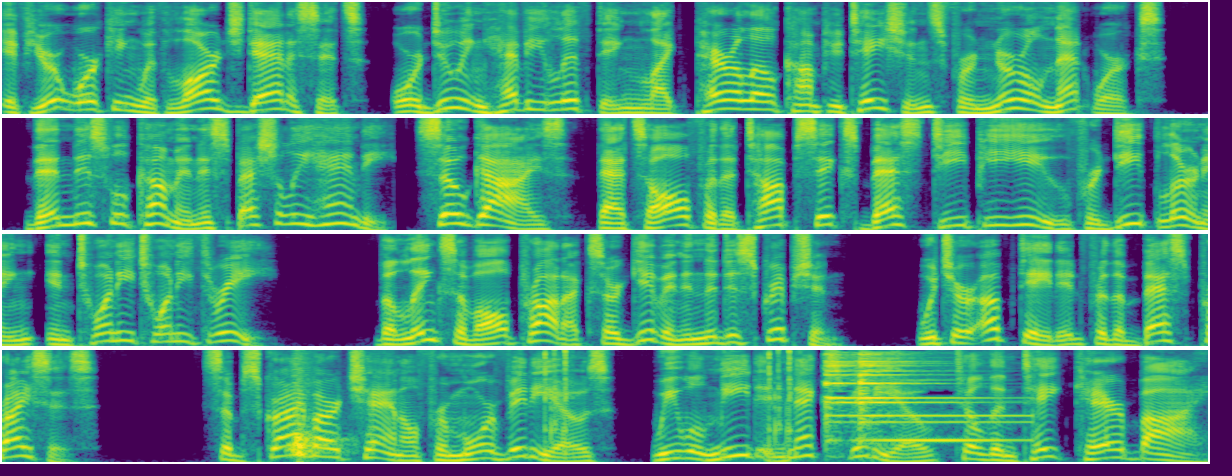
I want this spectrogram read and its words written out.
If you're working with large datasets or doing heavy lifting like parallel computations for neural networks, then this will come in especially handy. So guys, that's all for the top 6 best GPU for deep learning in 2023. The links of all products are given in the description, which are updated for the best prices. Subscribe our channel for more videos. We will meet in next video. Till then take care. Bye.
